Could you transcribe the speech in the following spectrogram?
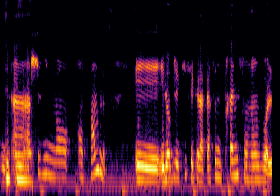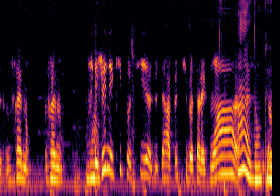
puis- un, un cheminement ensemble. Et, et l'objectif, c'est que la personne prenne son envol, vraiment, vraiment. Wow. Et j'ai une équipe aussi euh, de thérapeutes qui bossent avec moi. euh, Ah, donc, euh,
